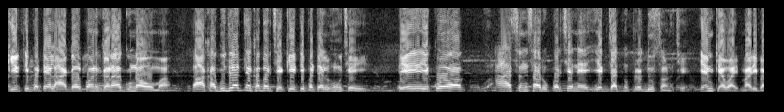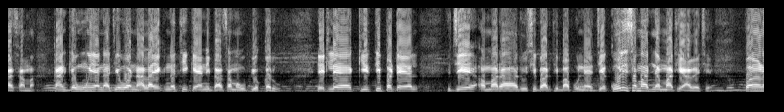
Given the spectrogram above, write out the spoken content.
કીર્તિ પટેલ આગળ પણ ઘણા ગુનાઓમાં. આખા ગુજરાતને ખબર છે કીર્તિ પટેલ શું છે એ એક આ સંસાર ઉપર છે ને એક જાતનું પ્રદૂષણ છે. એમ કહેવાય મારી ભાષામાં. કારણ કે હું એના જેવો નાલાયક નથી કે એની ભાષામાં ઉપયોગ કરું. એટલે કીર્તિ પટેલ જે અમારા ઋષિ ભારતી બાપુને, જે કોળી સમાજમાંથી આવે છે. પણ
